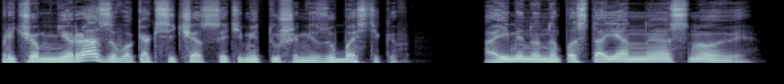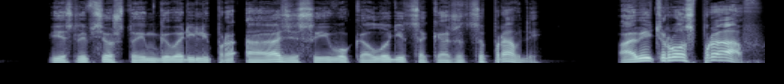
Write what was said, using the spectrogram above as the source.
Причем не разово, как сейчас с этими тушами зубастиков, а именно на постоянной основе, если все, что им говорили про оазис и его колодец, окажется правдой. «А ведь Рос прав!»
